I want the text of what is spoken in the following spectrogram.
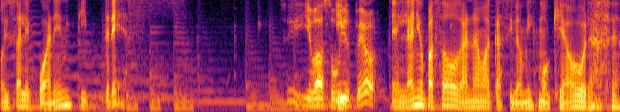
Hoy sale 43. Sí, y va a subir peor. El año pasado ganaba casi lo mismo que ahora, o sea.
